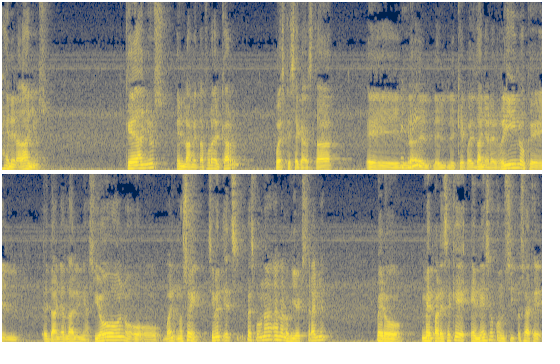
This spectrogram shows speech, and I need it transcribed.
genera daños. ¿Qué daños en la metáfora del carro? Pues que se gasta eh, el, que puedes dañar el rin o que eh, dañas la alineación o, bueno, no sé. ¿Sí me pues fue una analogía extraña, pero me parece que en eso o sea que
